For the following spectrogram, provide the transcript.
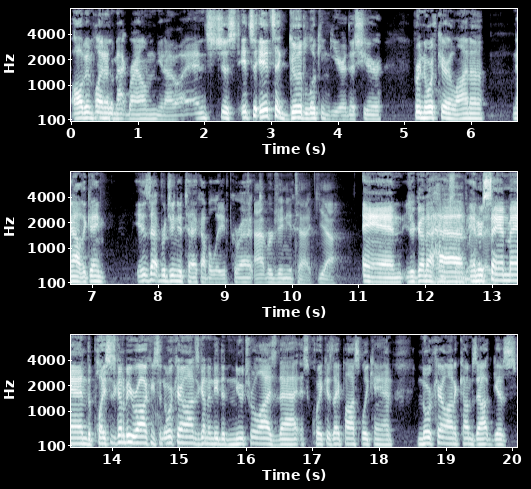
all been playing under Mack Brown, you know, and it's just it's it's a good looking year this year for North Carolina. Now the game is at Virginia Tech, I believe, correct? At Virginia Tech, yeah. and you're going to have Sandman, Enter baby. Sandman. The place is going to be rocking, so North Carolina's going to need to neutralize that as quick as they possibly can. North Carolina comes out, gives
